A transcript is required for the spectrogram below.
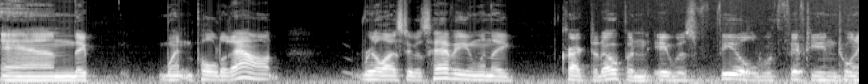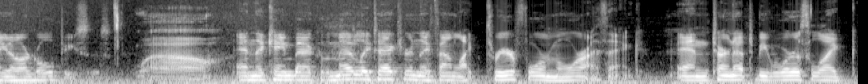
and they went and pulled it out, realized it was heavy, and when they cracked it open, it was filled with fifty and twenty dollar gold pieces. Wow. And they came back with a metal detector, and they found like three or four more, I think, and turned out to be worth like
